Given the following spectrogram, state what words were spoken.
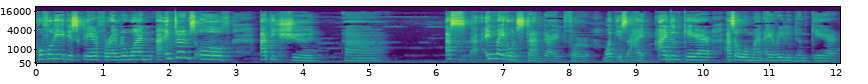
hopefully it is clear for everyone. Uh, in terms of attitude uh, as uh, in my own standard for what is I I don't care. As a woman I really don't care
